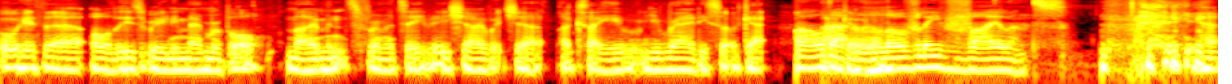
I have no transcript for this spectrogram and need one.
with uh, all these really memorable moments from a TV show, which, uh, like I say, you, you rarely sort of get. All that that lovely violence. yeah.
